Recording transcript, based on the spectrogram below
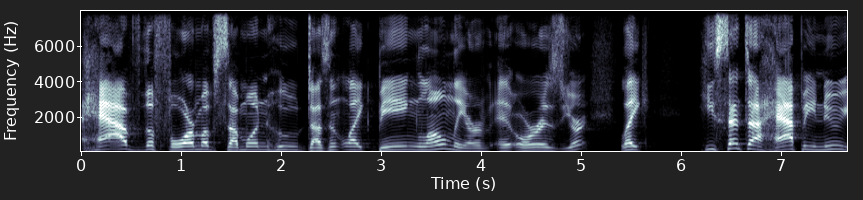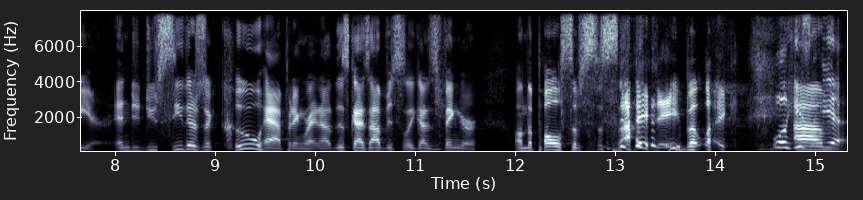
have the form of someone who doesn't like being lonely or or is your like he sent a happy new year and did you see there's a coup happening right now this guy's obviously got his finger on the pulse of society but like Well, he's Um, yeah.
